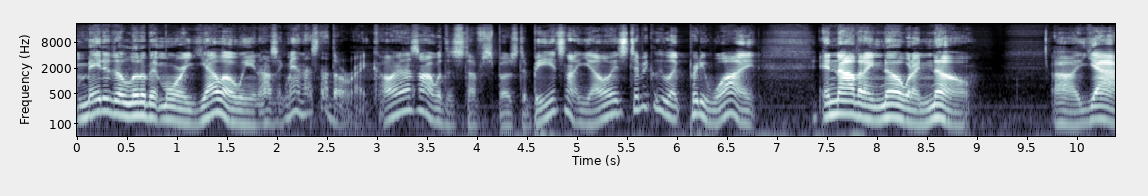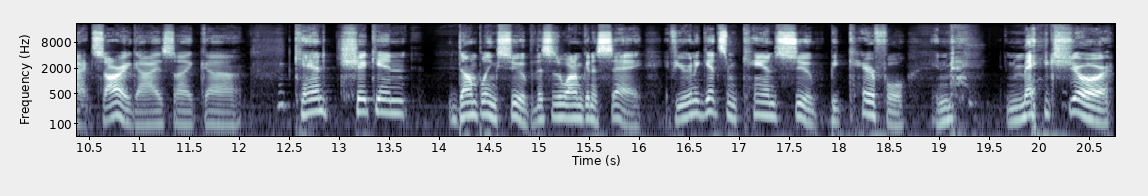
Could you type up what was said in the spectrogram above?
made it a little bit more yellowy. And I was like, man, that's not the right color. That's not what this stuff's supposed to be. It's not yellow. It's typically like pretty white. And now that I know what I know, uh, yeah, sorry guys. Like uh, canned chicken dumpling soup. This is what I'm gonna say. If you're gonna get some canned soup, be careful and make sure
